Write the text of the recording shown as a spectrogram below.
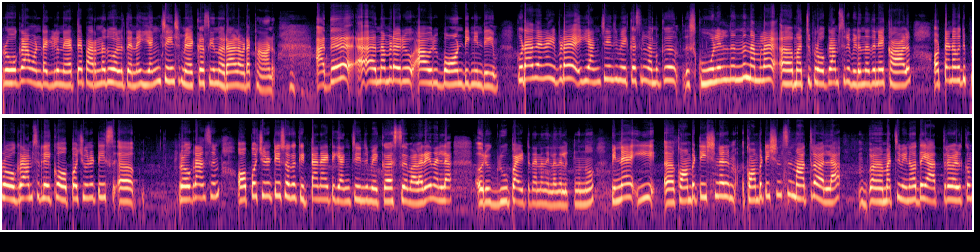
പ്രോഗ്രാം ഉണ്ടെങ്കിലും നേരത്തെ പറഞ്ഞതുപോലെ തന്നെ യങ് ചേഞ്ച് മേക്കേഴ്സിൽ നിന്ന് ഒരാൾ അവിടെ കാണും. അത് നമ്മുടെ ഒരു ആ ഒരു ബോണ്ടിങ്ങിന്റെയും കൂടാതെ തന്നെ ഇവിടെ ഈ യങ് ചേഞ്ച് മേക്കേഴ്സിൽ നമുക്ക് സ്കൂളിൽ നിന്ന് നമ്മളെ മറ്റ് പ്രോഗ്രാംസിന് വിടുന്നതിനേക്കാളും ഒട്ടനവധി പ്രോഗ്രാംസിലേക്ക് ഓപ്പർച്യൂണിറ്റീസ് പ്രോഗ്രാംസും ഓപ്പർച്യൂണിറ്റീസും ഒക്കെ കിട്ടാനായിട്ട് യങ് ചേഞ്ച് മേക്കേഴ്സ് വളരെ നല്ല ഒരു ഗ്രൂപ്പായിട്ട് തന്നെ നിലനിൽക്കുന്നു. പിന്നെ ഈ കോമ്പറ്റീഷണൽ കോമ്പറ്റീഷൻസിൽ മാത്രമല്ല മറ്റ് വിനോദയാത്രകൾക്കും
